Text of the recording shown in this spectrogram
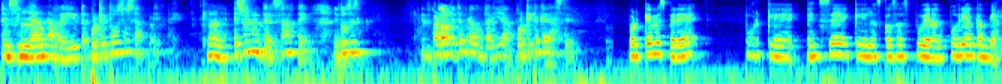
¿Te enseñaron a reírte? Porque todo eso se aprende. Claro. Eso es lo interesante. Entonces, perdón, yo te preguntaría, ¿por qué te quedaste? ¿Por qué me esperé? Porque pensé que las cosas pudieran, podrían cambiar.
